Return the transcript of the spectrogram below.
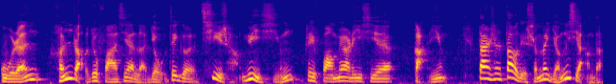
古人很早就发现了有这个气场运行这方面的一些感应，但是到底什么影响的，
